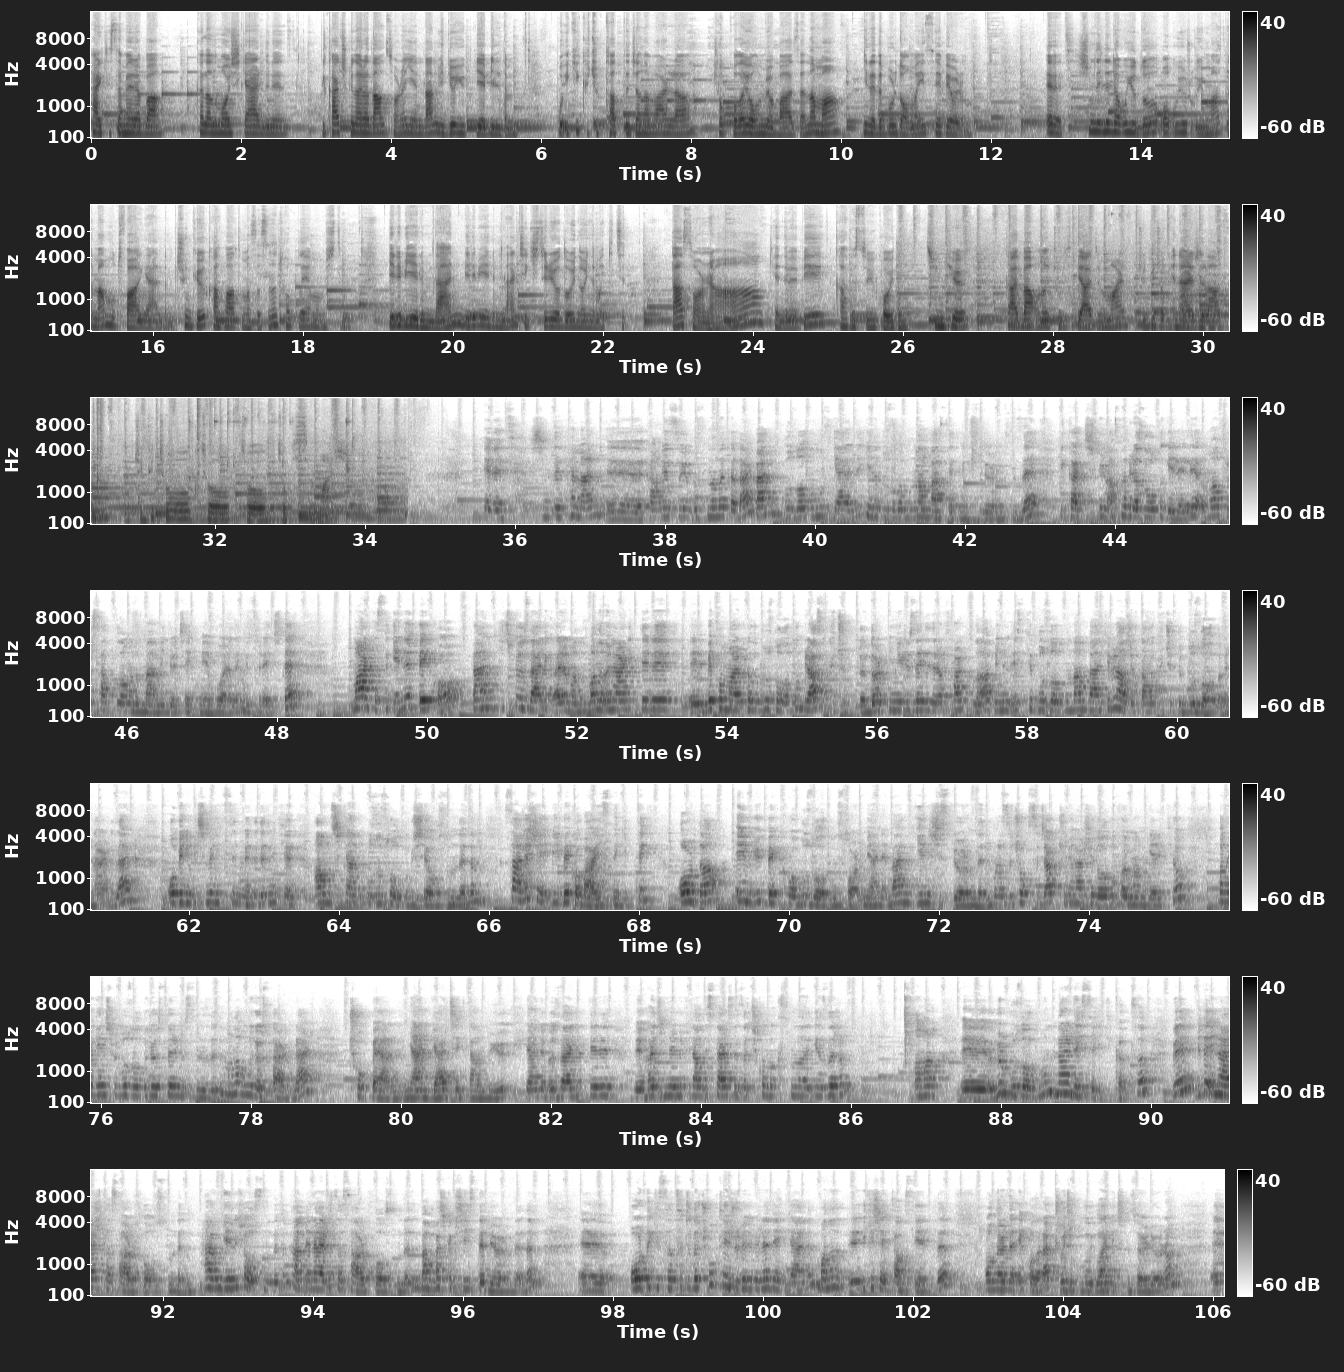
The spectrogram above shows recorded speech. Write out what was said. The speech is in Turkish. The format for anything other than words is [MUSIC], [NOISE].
Herkese merhaba. Kanalıma hoş geldiniz. Birkaç gün aradan sonra yeniden video yükleyebildim. Bu iki küçük tatlı canavarla çok kolay olmuyor bazen ama yine de burada olmayı seviyorum. Evet, şimdi Lila uyudu. O uyur uyumaz hemen mutfağa geldim. Çünkü kahvaltı masasını toplayamamıştım. Biri bir elimden, biri bir elimden çekiştiriyordu oyun oynamak için. Daha sonra kendime bir kahve suyu koydum. Çünkü galiba ona çok ihtiyacım var. Çünkü çok enerji lazım. Çünkü çok çok çok çok işim var. Evet, şimdi hemen e, kahve suyu ısınana kadar ben buzdolabımız geldi. Yeni buzdolabından bahsetmek istiyorum size. Birkaç gün aslında biraz oldu geleli ama fırsat bulamadım ben video çekmeye bu aradaki süreçte. Markası gene Beko. Ben hiçbir özellik aramadım. Bana önerdikleri e, Beko markalı buzdolabı biraz küçüktü. 4750 lira farkla benim eski buzdolabımdan belki birazcık daha küçük bir buzdolabı önerdiler. O benim içime hiç sinmedi. Dedim ki almışken uzun soluklu bir şey olsun dedim. Sadece şey bir Beko bayisine gittik. Orada en büyük Beko buzdolabını sordum. Yani ben geniş istiyorum dedim. Burası çok sıcak çünkü her şeyi dolaba koymam gerekiyor. Bana geniş bir buzdolabı gösterir misiniz dedim. Bana bunu gösterdiler. Çok beğendim. Yani gerçekten büyük. Yani özellikleri, e, hacimlerini falan isterseniz açıklama kısmına yazarım. Ama e, öbür buzdolabımın neredeyse iki katı ve bir de enerji tasarruflu olsun dedim. Hem geniş olsun dedim hem enerji tasarruflu olsun dedim. Ben başka bir şey istemiyorum dedim. E, oradaki satıcı da çok tecrübeli birine denk geldim. Bana e, iki şey tavsiye etti. Onları da ek olarak çocuklular için söylüyorum. E,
